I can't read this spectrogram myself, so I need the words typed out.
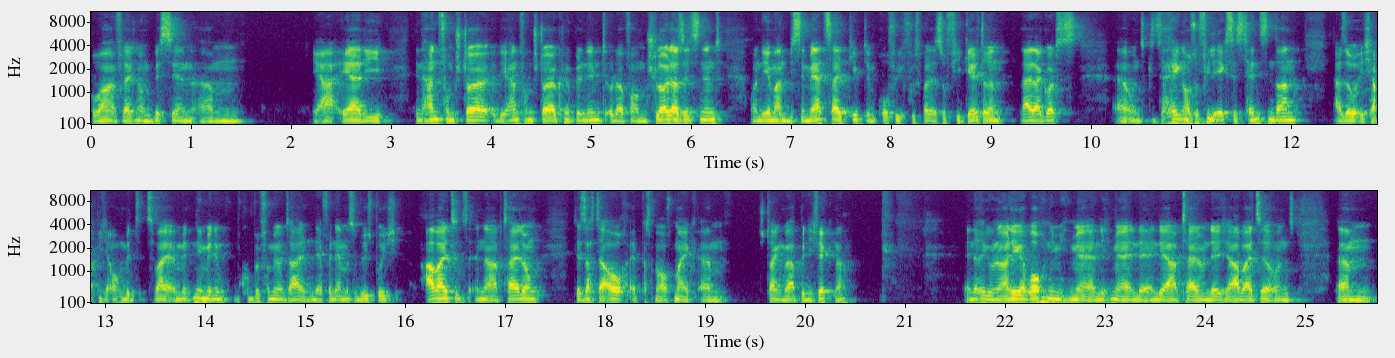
wo man vielleicht noch ein bisschen ähm, ja, eher die, den Hand vom Steuer, die Hand vom Steuerknüppel nimmt oder vom Schleudersitz nimmt und jemand ein bisschen mehr Zeit gibt. Im Profifußball ist so viel Geld drin, leider Gottes. Äh, und da hängen auch so viele Existenzen dran. Also ich habe mich auch mit zwei, mit, nee, mit einem Kumpel von mir unterhalten, der für den MSV Duisburg arbeitet in der Abteilung. Der sagte auch, ey, pass mal auf, Mike, ähm, steigen wir ab, bin ich weg, ne? In der Regionalliga brauchen die mich mehr, nicht mehr in der, in der Abteilung, in der ich arbeite. Und ähm,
